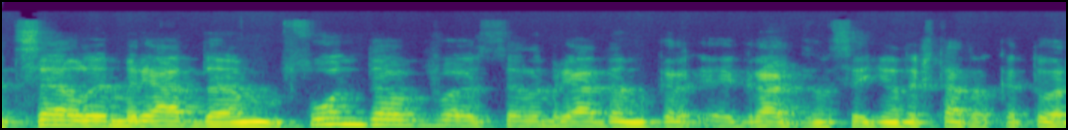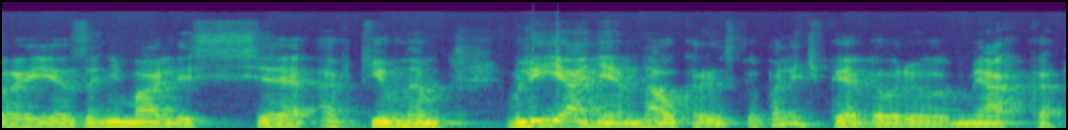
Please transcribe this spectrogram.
целым рядом фондов, целым рядом граждан Соединенных Штатов, которые занимались активным влиянием на украинскую политику, я говорю мягко,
